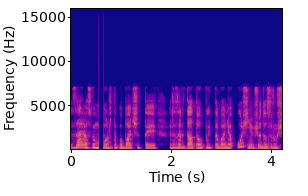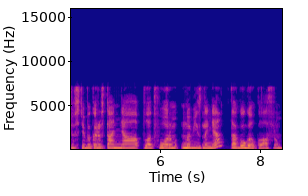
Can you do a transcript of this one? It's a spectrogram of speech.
Зараз ви можете побачити результати опитування учнів щодо зручності використання платформ нові знання та Google Classroom.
